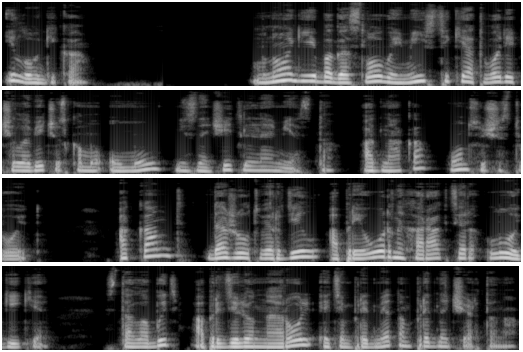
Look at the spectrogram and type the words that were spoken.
и логика. Многие богословы и мистики отводят человеческому уму незначительное место, однако он существует. А Кант даже утвердил априорный характер логики, стало быть, определенная роль этим предметом предначертана.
